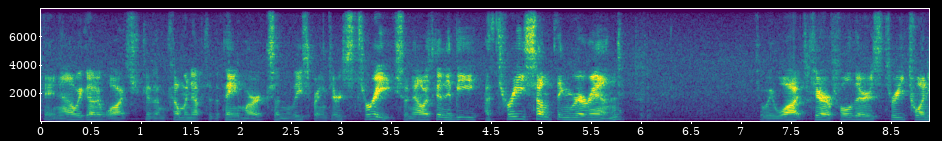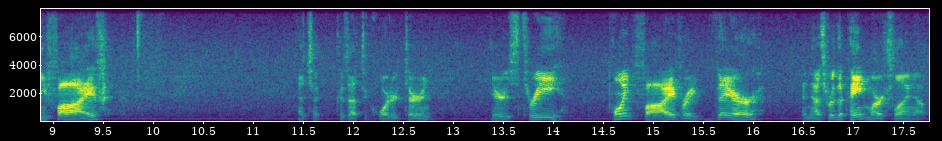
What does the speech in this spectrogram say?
Okay, now we got to watch because I'm coming up to the paint marks on the leaf spring. There's three, so now it's going to be a three something rear end. So we watch careful, there's 325. That's because that's a quarter turn. Here's 3.5 right there, and that's where the paint marks line up.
